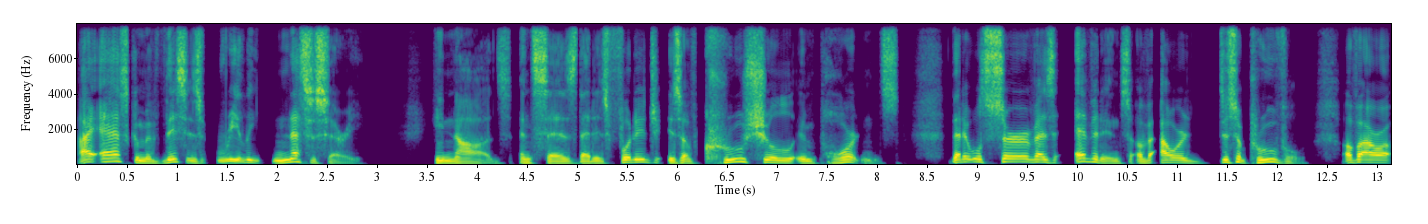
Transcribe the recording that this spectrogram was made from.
I ask him if this is really necessary. He nods and says that his footage is of crucial importance, that it will serve as evidence of our disapproval, of our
